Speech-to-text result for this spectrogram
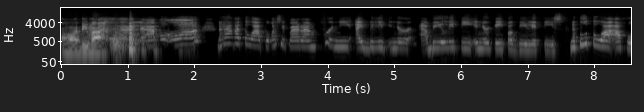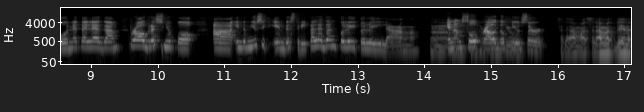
oh, di ba? Oo. Nakakatuwa po kasi parang for me, I believe in your ability, in your capabilities. Natutuwa ako na talagang progress nyo po uh, in the music industry, talagang tuloy-tuloy lang. Mm, And I'm so proud of you, you sir. Salamat, salamat din.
